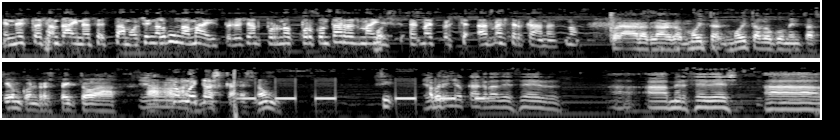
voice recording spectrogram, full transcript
en estas andainas estamos en algunha máis, pero xa por no, por contar as máis as máis as máis cercanas, non? Claro, claro, moita moita documentación con respecto a a, a máscaras, non? Sí, Eu teño que agradecer a, a Mercedes a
